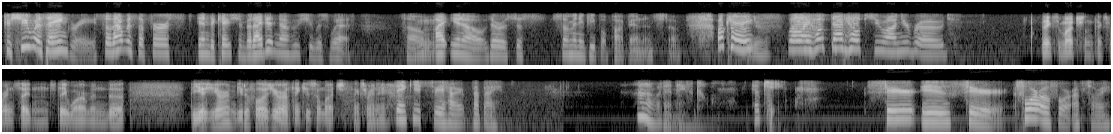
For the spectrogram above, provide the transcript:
because she was angry. So that was the first indication. But I didn't know who she was with. So Mm. I, you know, there was just so many people pop in and stuff. Okay. Yeah. Well, I hope that helps you on your road. Thanks so much, and thanks for insight, and stay warm, and uh, be as you are, and beautiful as you are. Thank you so much. Thanks, Renee. Thank you, sweetheart. Bye bye. Oh, what a nice call. Okay. Fur ooh fur. Four oh four. I'm sorry.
